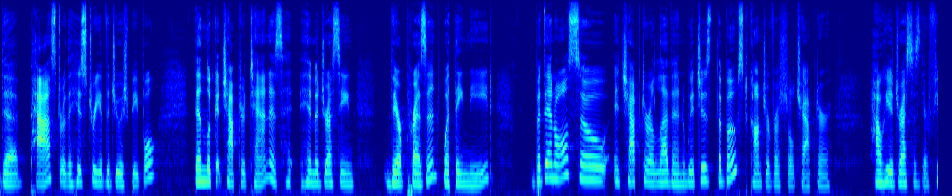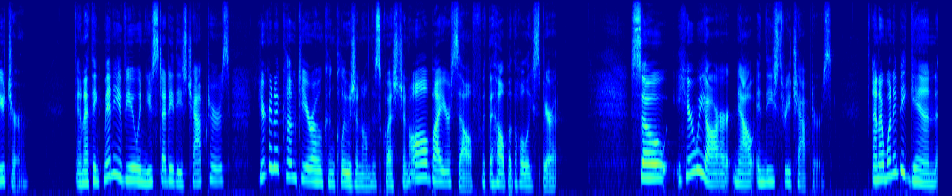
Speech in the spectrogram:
the past or the history of the Jewish people, then look at chapter 10 as him addressing their present, what they need. But then also in chapter 11, which is the most controversial chapter, how he addresses their future. And I think many of you, when you study these chapters, you're going to come to your own conclusion on this question all by yourself with the help of the Holy Spirit. So here we are now in these three chapters. And I want to begin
